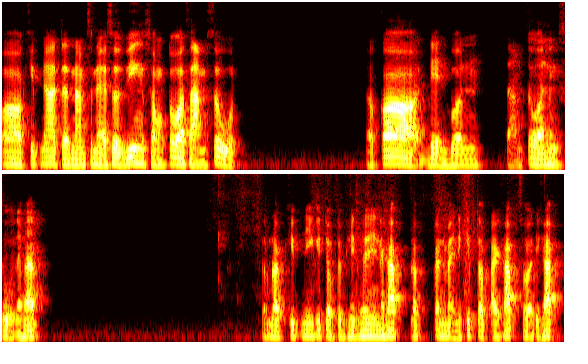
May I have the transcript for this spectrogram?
ก็คลิปหน้าจะนำเสนอสูตรวิ่งสองตัวสามสูตร แล้วก็เด่นบนสามตัวหนึ่งสูตรนะครับสำหรับคลิปนี้ก็จบแต่เพียงเท่านี้นะครับ แล้วกันใหม่ในคลิปต่อไปครับ สวัสดีครับ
